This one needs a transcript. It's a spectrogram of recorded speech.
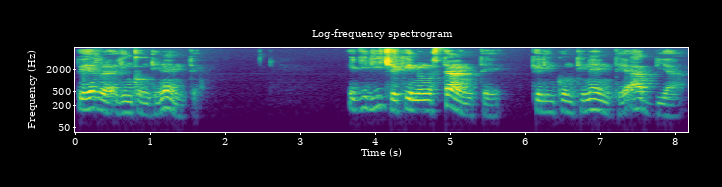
per l'incontinente e gli dice che nonostante che l'incontinente abbia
